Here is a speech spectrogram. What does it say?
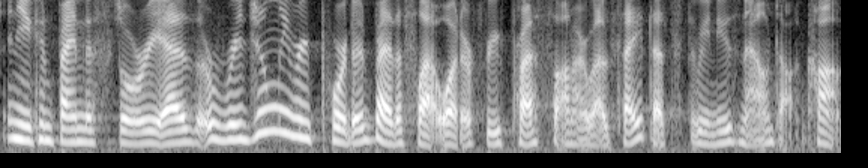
And you can find this story as originally reported by the Flatwater Free Press on our website. That's 3newsnow.com.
